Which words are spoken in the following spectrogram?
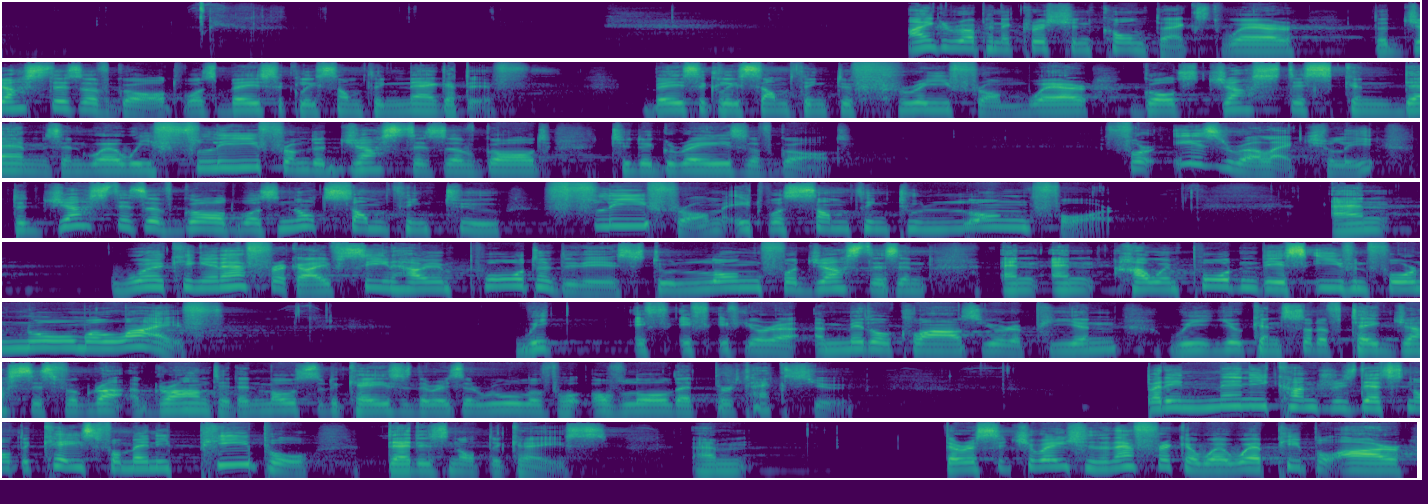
I grew up in a Christian context where the justice of God was basically something negative basically something to flee from, where God's justice condemns and where we flee from the justice of God to the grace of God. For Israel, actually, the justice of God was not something to flee from, it was something to long for. And working in Africa, I've seen how important it is to long for justice and, and, and how important it is even for normal life. We if, if, if you're a, a, middle class European, we, you can sort of take justice for gra- granted. In most of the cases, there is a rule of, of law that protects you. But in many countries, that's not the case. For many people, that is not the case. Um, there are situations in Africa where, where people are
